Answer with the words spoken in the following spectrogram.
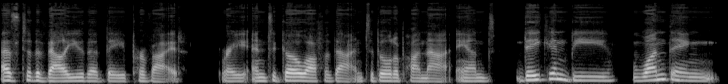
as to the value that they provide, right? And to go off of that and to build upon that. And they can be one thing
